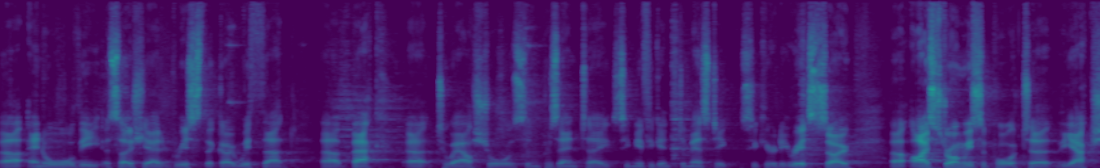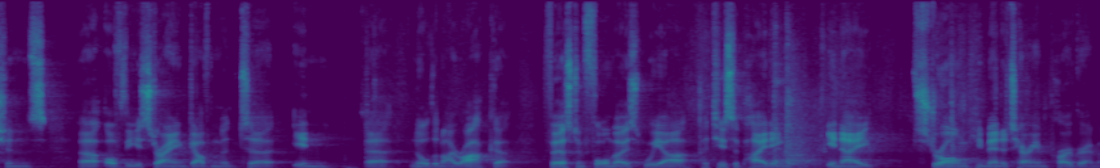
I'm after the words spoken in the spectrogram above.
and all the associated risks that go with that back uh, to our shores and present a significant domestic security risk. So uh, I strongly support uh, the actions uh, of the Australian government uh, in uh, northern Iraq. first and foremost, we are participating in a strong humanitarian program.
